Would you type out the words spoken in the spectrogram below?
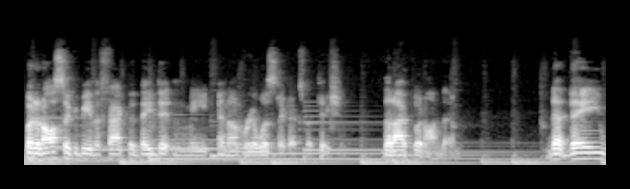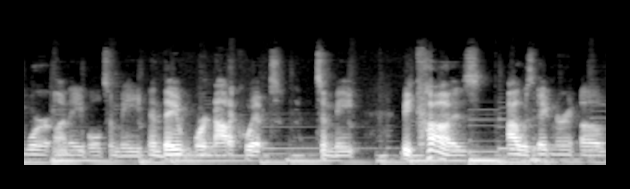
but it also could be the fact that they didn't meet an unrealistic expectation that I put on them. That they were unable to meet and they were not equipped to meet because I was ignorant of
